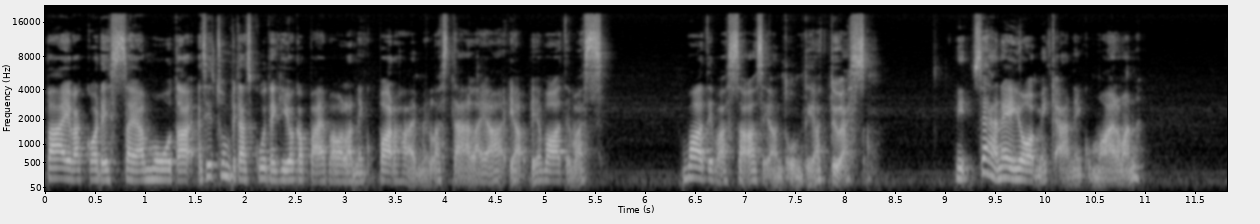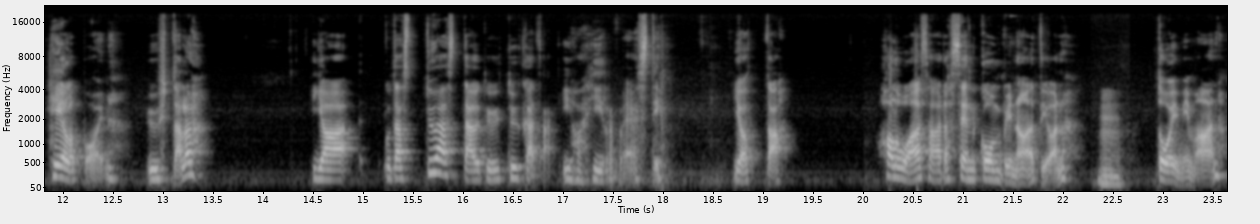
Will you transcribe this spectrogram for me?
päiväkodissa ja muuta. Ja sit sun pitäisi kuitenkin joka päivä olla niinku parhaimmillaan täällä ja, ja, ja vaativassa, vaativassa asiantuntijatyössä. Niin sehän ei ole mikään niinku maailman helpoin yhtälö. Ja kun tästä työstä täytyy tykätä ihan hirveästi, jotta haluaa saada sen kombinaation mm. Toimimaan.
